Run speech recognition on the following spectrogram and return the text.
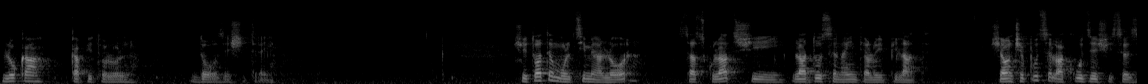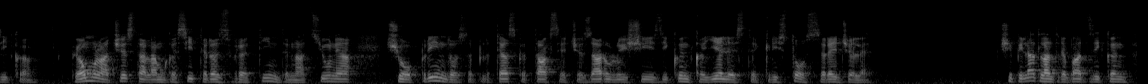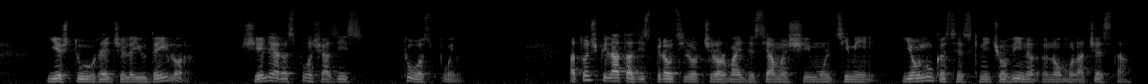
Luca, capitolul 23 Și toată mulțimea lor s-a sculat și l-a dus înaintea lui Pilat. Și au început să-l acuze și să zică, pe omul acesta l-am găsit răzvrătind națiunea și oprind-o să plătească taxe cezarului și zicând că el este Hristos, regele. Și Pilat l-a întrebat zicând, ești tu regele iudeilor? Și el i-a răspuns și a zis, tu o spui. Atunci Pilat a zis preoților celor mai de seamă și mulțimii, eu nu găsesc nicio vină în omul acesta.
